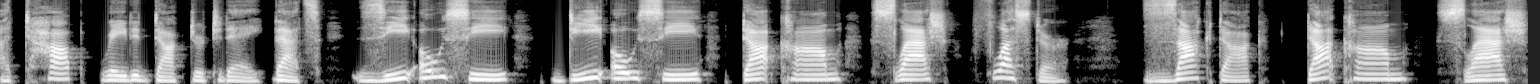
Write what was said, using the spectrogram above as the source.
a top rated doctor today. That's ZocDoc.com slash fluster. ZocDoc.com slash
